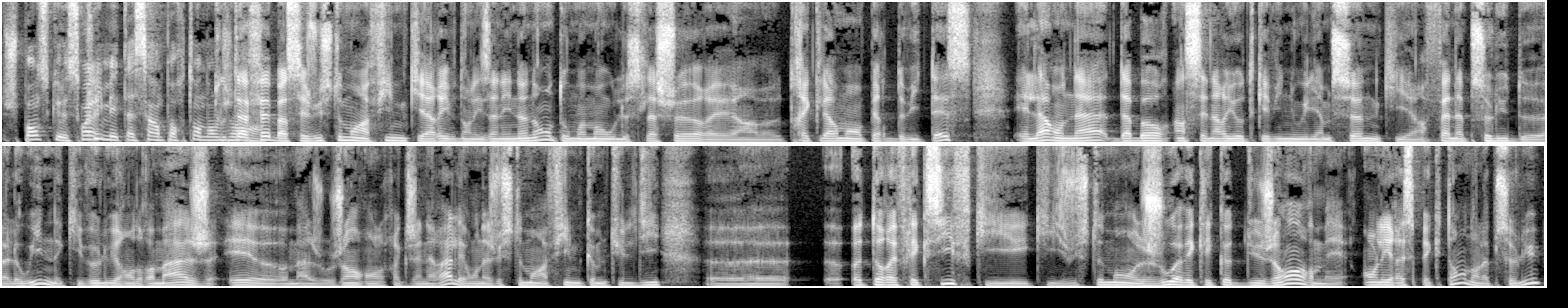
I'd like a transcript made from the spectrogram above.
je pense que Scream est assez important dans le genre. Tout à fait. Bah, c'est justement un film qui arrive dans les années 90, au moment où le slasher est très clairement en perte de vitesse. Et là, on a d'abord un scénario de Kevin Williamson qui est un fan absolu de Halloween et qui veut lui rendre hommage et euh, hommage au genre en règle générale. Et on a justement un film, comme tu le dis, euh, autoréflexif qui, qui justement joue avec les codes du genre, mais en les respectant dans l'absolu.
